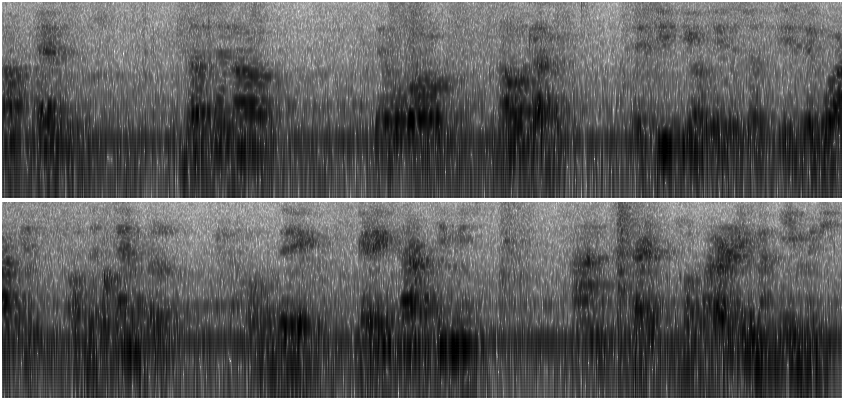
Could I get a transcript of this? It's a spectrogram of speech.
of Ephesus, doesn't know the world know that the city of Ephesus is the guardian of the temple of the great Artemis and her, of her image,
